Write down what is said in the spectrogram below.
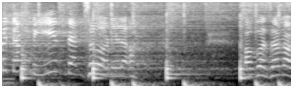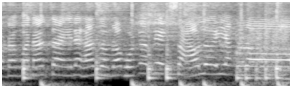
คือจังหนีแดนเซอร์นี่แหละขอบคุณสำหรับรางวัลน้ำใจนะคะสำหรับผลงานเพลงสาวเลยยังรอ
